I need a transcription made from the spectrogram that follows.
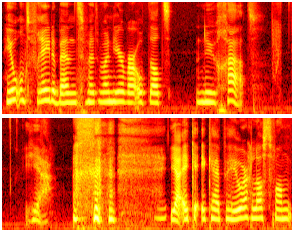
heel ontevreden bent met de manier waarop dat nu gaat. Ja. Ja, ik, ik heb heel erg last van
